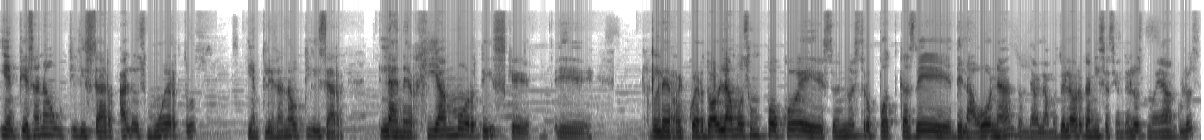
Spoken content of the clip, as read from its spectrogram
y empiezan a utilizar a los muertos y empiezan a utilizar la energía mortis que eh, les recuerdo hablamos un poco de esto en nuestro podcast de, de la ONA donde hablamos de la organización de los nueve ángulos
